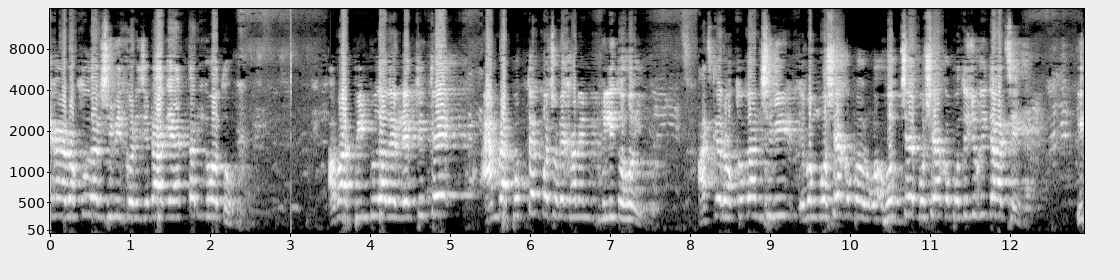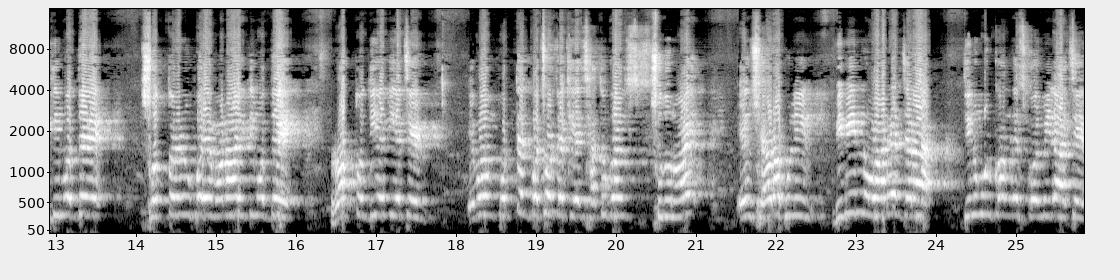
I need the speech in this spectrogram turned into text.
এখানে রক্তদান শিবির করি, যেটা আগে এক তারিখ হতো। আবার পিন্টু দাদের নেতৃত্বে আমরা প্রত্যেক বছর এখানে মিলিত হই। আজকে রক্তদান শিবির এবং বসে হচ্ছে বসে প্রতিযোগিতা আছে। ইতিমধ্যে সত্তরের উপরে মনে হয় ইতিমধ্যে রক্ত দিয়ে দিয়েছেন। এবং প্রত্যেক বছর দেখি এই ছাতুগঞ্জ শুধু নয়, এই শেওড়াফুলির বিভিন্ন ওয়ার্ডের যারা তৃণমূল কংগ্রেস কর্মীরা আছেন,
